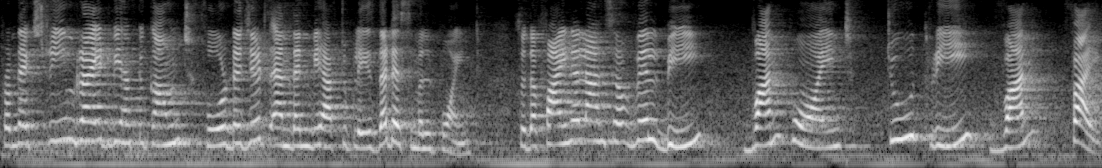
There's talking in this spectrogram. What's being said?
From the extreme right we have to count 4 digits and then we have to place the decimal point. So the final answer will be 1.2315.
